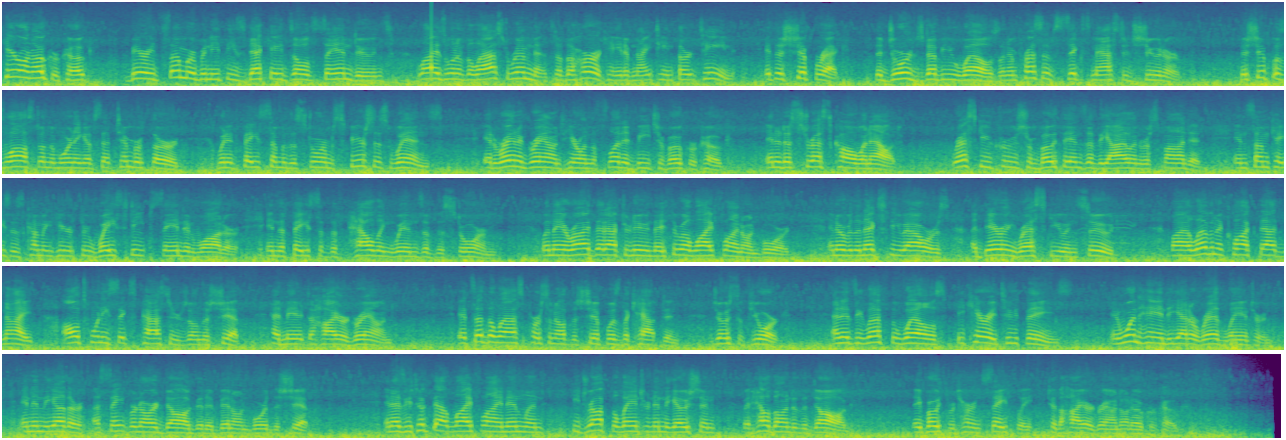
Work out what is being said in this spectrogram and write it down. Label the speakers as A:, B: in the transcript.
A: Here on Ocracoke, buried somewhere beneath these decades-old sand dunes, lies one of the last remnants of the hurricane of 1913. It's a shipwreck, the George W. Wells, an impressive six-masted schooner. The ship was lost on the morning of September 3rd when it faced some of the storm's fiercest winds. It ran aground here on the flooded beach of Ocracoke, and a distress call went out. Rescue crews from both ends of the island responded, in some cases coming here through waist-deep sand and water in the face of the howling winds of the storm. When they arrived that afternoon, they threw a lifeline on board, and over the next few hours, a daring rescue ensued. By 11 o'clock that night, all 26 passengers on the ship had made it to higher ground. It said the last person off the ship was the captain, Joseph York, and as he left the wells, he carried two things. In one hand, he had a red lantern, and in the other, a St. Bernard dog that had been on board the ship. And as he took that lifeline inland, he dropped the lantern in the ocean, but held on to the dog. They both returned safely to the higher ground on Ocracoke.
